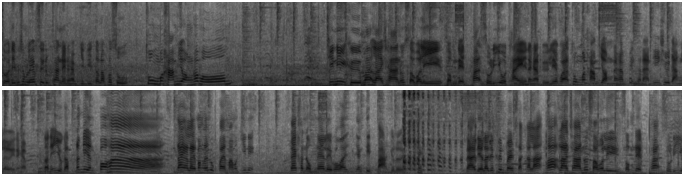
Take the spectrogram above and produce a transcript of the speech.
สวัสดีผู้ชมเลฟซีทุกท่านเลยนะครับยินดีต้อนรับเข้าสู่ทุ่งมะขามหยองครับผม ที่นี่คือพระราชานุสาวรีย์สมเด็จพระสุริโยไทยนะครับ หรือเรียกว่าทุ่งมะขามหย่องนะครับ เป็นสถานที่ชื่อดังเลยนะครับ ตอนนี้อยู่กับนักเรียนป .5 ได้อะไรบ้างแล้วลูกไปมาเมื่อกี้นี่ ได้ขนมแน่เลยเพราะว่ายังติดปากอยู่เลย นะเดี๋ยวเราจะขึ้นไปสักการะพระราชานุสาวรีย์สมเด็จพระสุริโย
